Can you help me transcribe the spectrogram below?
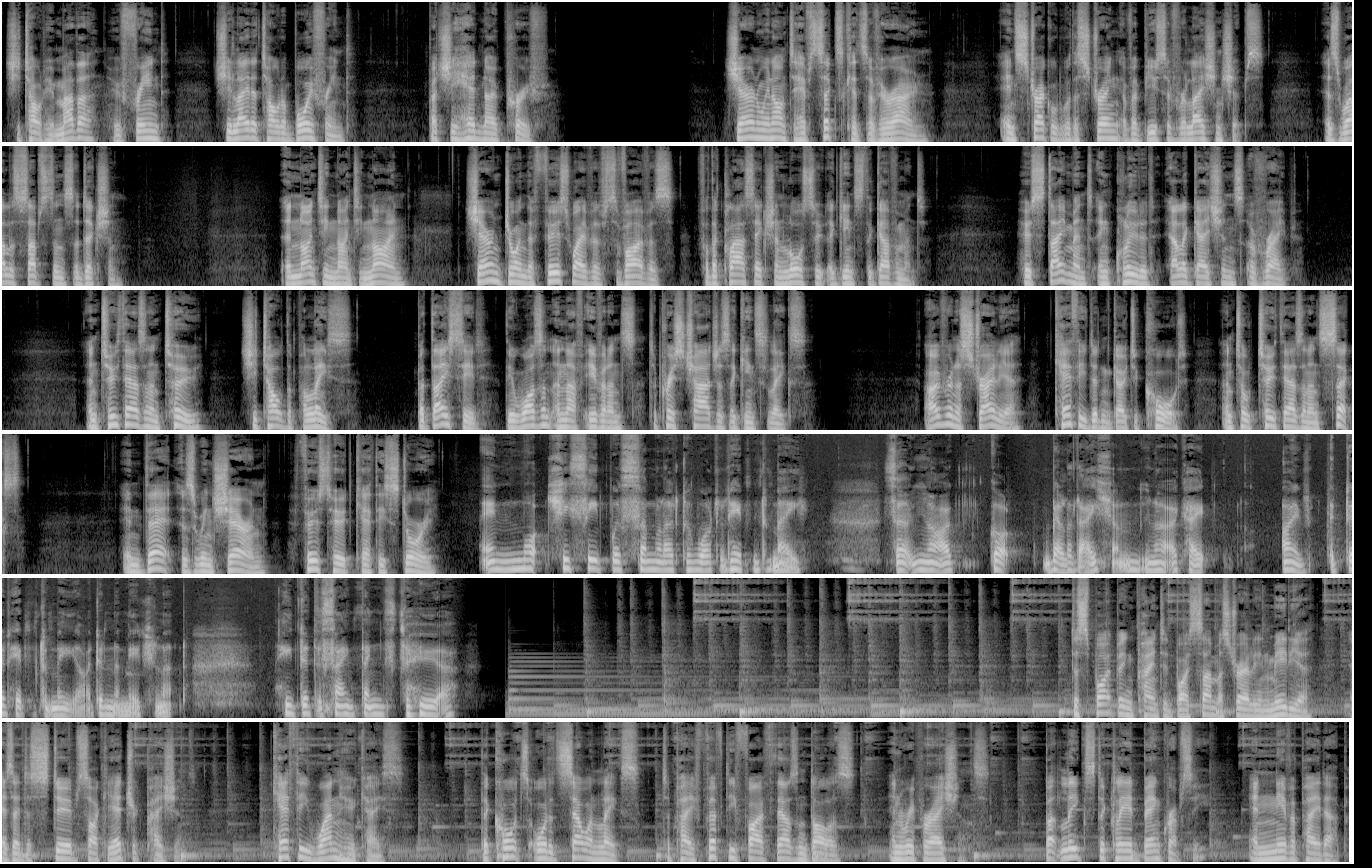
She told her mother, her friend, she later told her boyfriend, but she had no proof. Sharon went on to have six kids of her own and struggled with a string of abusive relationships, as well as substance addiction. In 1999, Sharon joined the first wave of survivors for the class action lawsuit against the government. Her statement included allegations of rape. In 2002, she told the police, but they said there wasn't enough evidence to press charges against Leeks. Over in Australia, Kathy didn't go to court until 2006, and that is when Sharon first heard Kathy's story. And what she said was similar to what had happened to me. So, you know, I got validation, you know, okay, I, it did happen to me, I didn't imagine it. He did the same things to her. Despite being painted by some Australian media as a disturbed psychiatric patient, Kathy won her case. The courts ordered Selwyn Leeks to pay $55,000 in reparations, but Leeks declared bankruptcy and never paid up.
